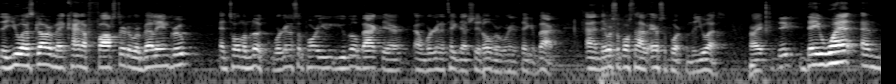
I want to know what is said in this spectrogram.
the U.S. government kind of fostered a rebellion group and told them, "Look, we're gonna support you. You go back there, and we're gonna take that shit over. We're gonna take it back." And they were supposed to have air support from the U.S. Right? Dig. They went and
